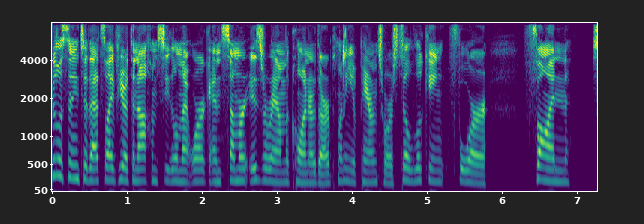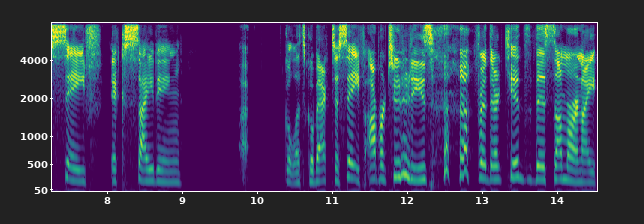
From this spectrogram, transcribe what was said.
You're listening to That's Life here at the Nachum Segal Network, and summer is around the corner. There are plenty of parents who are still looking for fun, safe, exciting, uh, go let's go back to safe opportunities for their kids this summer. And I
